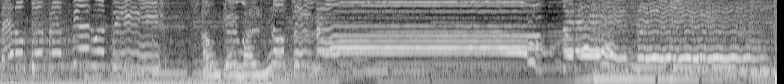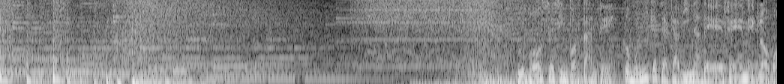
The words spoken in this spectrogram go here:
Pero te prefiero a ti, aunque igual no te lo es importante. Comunícate a cabina de FM Globo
